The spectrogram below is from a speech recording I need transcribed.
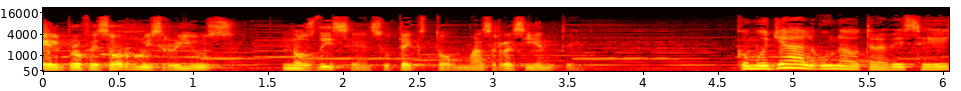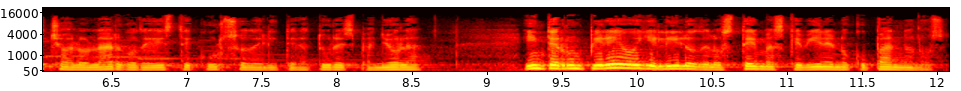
El profesor Luis Ríos nos dice en su texto más reciente. Como ya alguna otra vez he hecho a lo largo de este curso de literatura española, interrumpiré hoy el hilo de los temas que vienen ocupándonos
